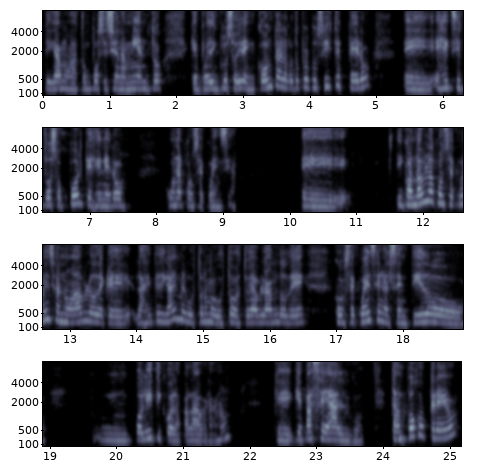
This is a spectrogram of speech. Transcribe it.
digamos, hasta un posicionamiento que puede incluso ir en contra de lo que tú propusiste, pero es exitoso porque generó una consecuencia. Y cuando hablo de consecuencias, no hablo de que la gente diga, ay, me gustó, no me gustó. Estoy hablando de consecuencia en el sentido mm, político de la palabra, ¿no? Que, que pase algo. Tampoco creo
